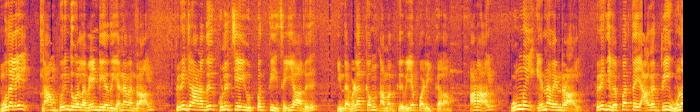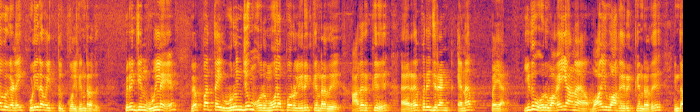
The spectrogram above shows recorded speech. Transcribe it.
முதலில் நாம் புரிந்து கொள்ள வேண்டியது என்னவென்றால் ஃப்ரிட்ஜானது குளிர்ச்சியை உற்பத்தி செய்யாது. இந்த விளக்கம் நமக்கு வியப்பளிக்கலாம். ஆனால் உண்மை என்னவென்றால் ஃப்ரிட்ஜ் வெப்பத்தை அகற்றி உணவுகளை குளிர வைத்துக் கொள்கின்றது. ஃப்ரிட்ஜின் உள்ளே வெப்பத்தை உறிஞ்சும் ஒரு மூலப்பொருள் இருக்கின்றது. அதற்கு ரெஃப்ரிஜரண்ட் என பெயர். இது ஒரு வகையான வாயுவாக இருக்கின்றது. இந்த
